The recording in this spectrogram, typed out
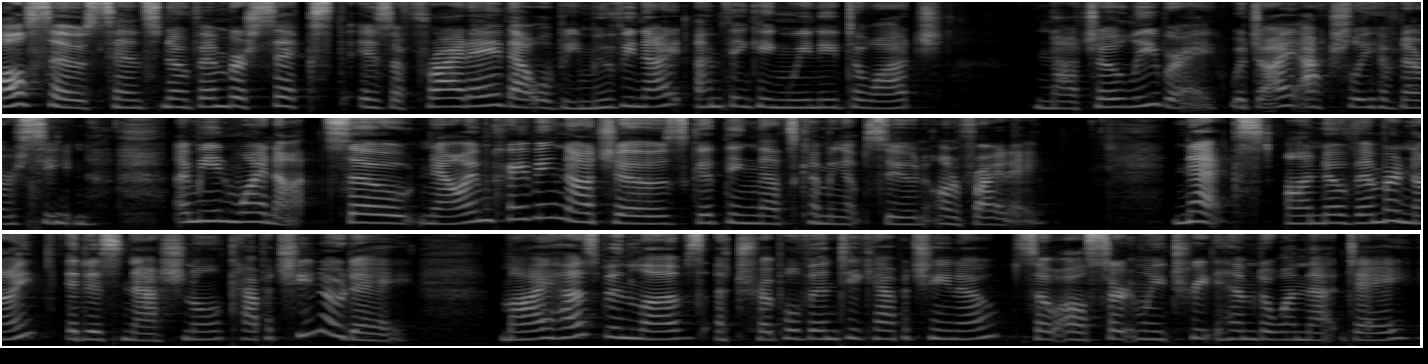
Also, since November 6th is a Friday, that will be movie night, I'm thinking we need to watch Nacho Libre, which I actually have never seen. I mean, why not? So now I'm craving nachos. Good thing that's coming up soon on Friday. Next, on November 9th, it is National Cappuccino Day. My husband loves a triple venti cappuccino, so I'll certainly treat him to one that day.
